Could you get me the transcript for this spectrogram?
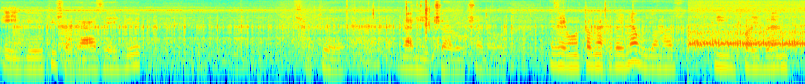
égőt is, a gázégőt, és tudod, megint csalós a dolog. Ezért mondtam neked, hogy nem ugyanaz kint vagy bent.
